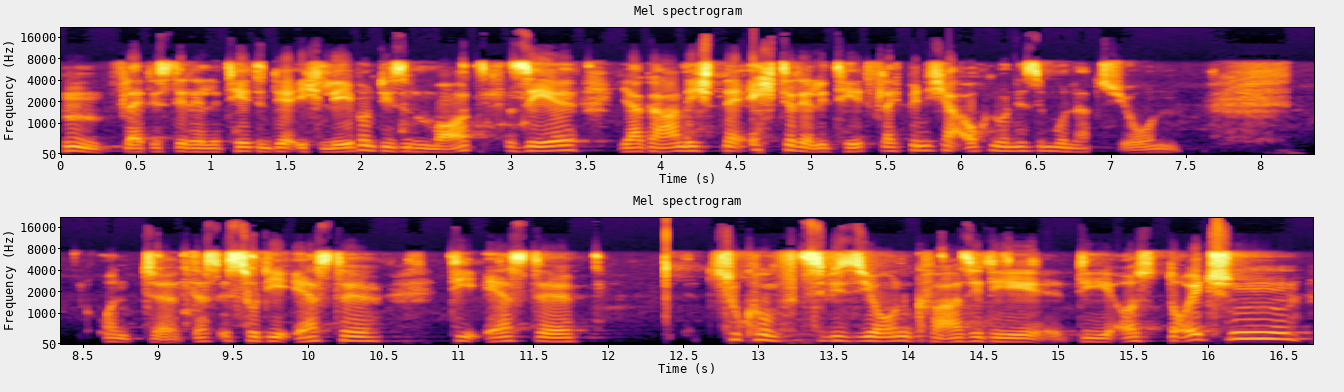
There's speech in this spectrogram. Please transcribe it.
hm, vielleicht ist die Realität, in der ich lebe und diesen Mord sehe, ja gar nicht eine echte Realität. Vielleicht bin ich ja auch nur eine Simulation. Und äh, das ist so die erste, die erste Zukunftsvision quasi, die, die aus deutschen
